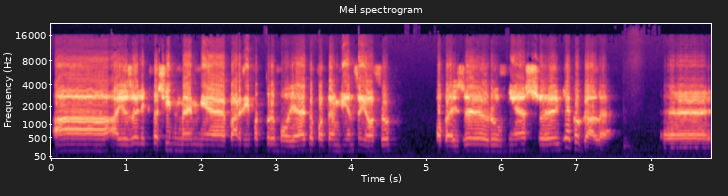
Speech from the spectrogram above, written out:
a, a jeżeli ktoś inny mnie bardziej podpromuje, to potem więcej osób obejrzy również y, jego galę. E,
